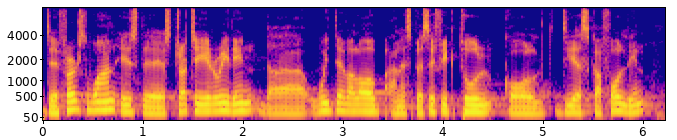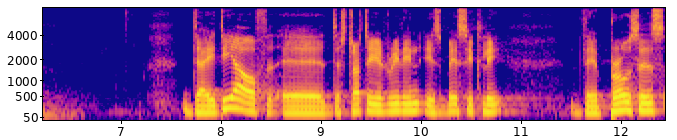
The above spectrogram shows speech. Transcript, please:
The first one is the strategy reading that we develop a specific tool called DScaffolding. The idea of uh, the strategy reading is basically the process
